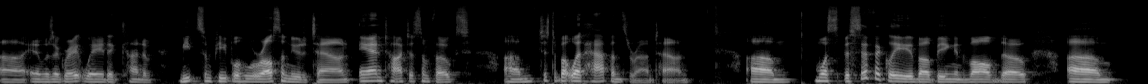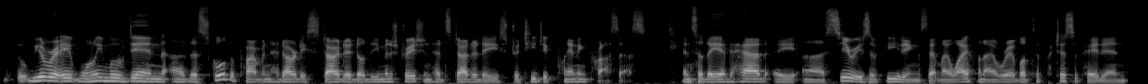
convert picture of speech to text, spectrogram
uh, and it was a great way to kind of meet some people who were also new to town and talk to some folks um, just about what happens around town. Um, more specifically about being involved, though, um, we were able, when we moved in, uh, the school department had already started, or the administration had started a strategic planning process, and so they had had a uh, series of meetings that my wife and I were able to participate in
